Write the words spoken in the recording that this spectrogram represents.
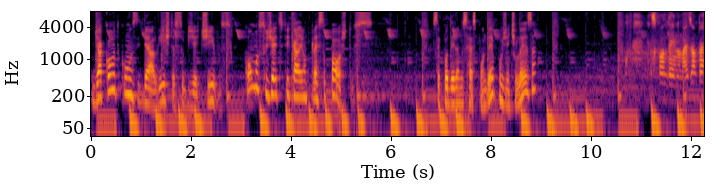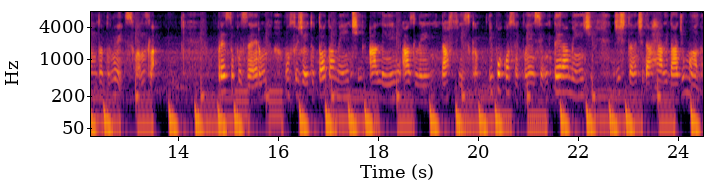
de acordo com os idealistas subjetivos, como os sujeitos ficariam pressupostos? Você poderia nos responder, por gentileza? Respondendo mais uma pergunta do Luiz, vamos lá. Pressupuseram um sujeito totalmente alheio às leis da física e, por consequência, inteiramente distante da realidade humana.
